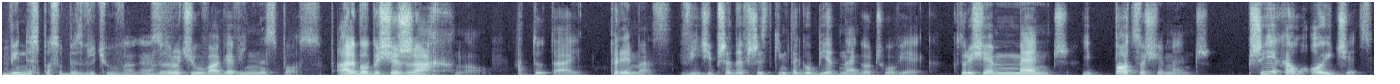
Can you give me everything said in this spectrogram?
w inny sposób by zwrócił uwagę. Zwrócił uwagę w inny sposób. Albo by się żachnął. A tutaj prymas widzi przede wszystkim tego biednego człowieka, który się męczy. I po co się męczy? Przyjechał ojciec,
